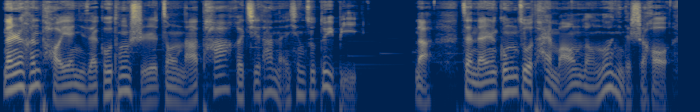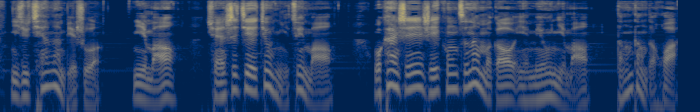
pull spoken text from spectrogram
男人很讨厌你在沟通时总拿他和其他男性做对比。那在男人工作太忙冷落你的时候，你就千万别说你忙，全世界就你最忙。我看谁谁谁工资那么高也没有你忙等等的话，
